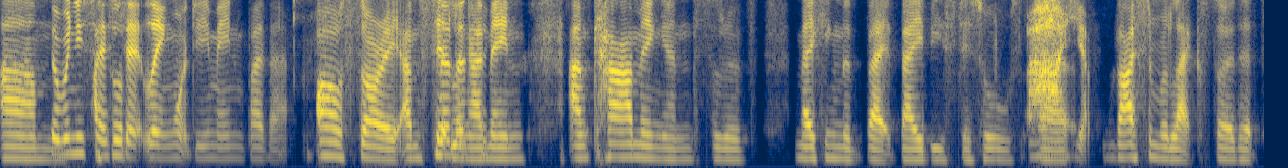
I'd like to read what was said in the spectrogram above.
um, so when you say thought, settling, what do you mean by that? Oh, sorry, I'm settling. No, I mean, I'm calming and sort of making the ba- baby settle ah, uh, yep. nice and relaxed so that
